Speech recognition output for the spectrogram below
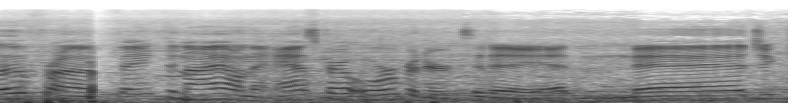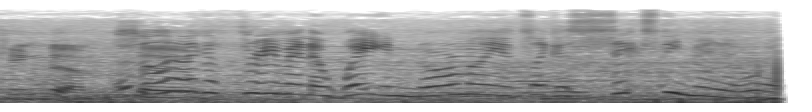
hello from Faith and I on the Astro Orbiter today at Magic Kingdom. It's So only like a three minute wait, and normally it's like a 60 minute wait.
